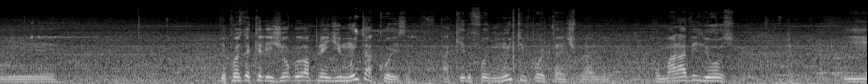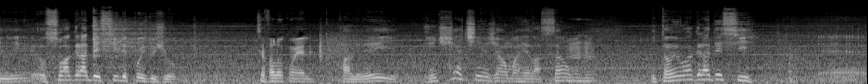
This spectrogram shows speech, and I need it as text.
E depois daquele jogo eu aprendi muita coisa. Aquilo foi muito importante para mim. Foi maravilhoso. E eu só agradeci depois do jogo. Você falou com ele? Falei. A gente já tinha já uma relação. Uhum. Então eu agradeci. É,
